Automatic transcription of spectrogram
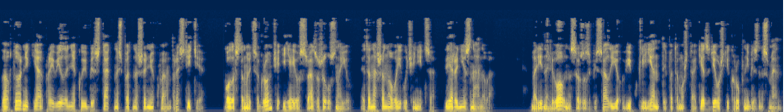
«Во вторник я проявила некую бестактность по отношению к вам. Простите». Голос становится громче, и я его сразу же узнаю. Это наша новая ученица, Вера Незнанова. Марина Львовна сразу записала ее вип-клиенты, потому что отец девушки крупный бизнесмен.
